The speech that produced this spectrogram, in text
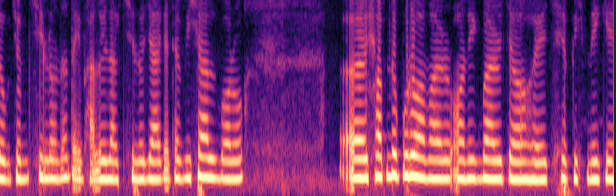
লোকজন ছিল না, তাই ভালোই লাগছিল। জায়গাটা বিশাল বড় স্বপ্নপুরও আমার অনেকবার যাওয়া হয়েছে পিকনিকে।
